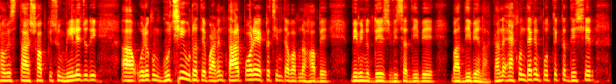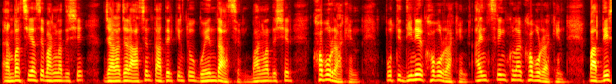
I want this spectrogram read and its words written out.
সংস্থা সব কিছু মিলে যদি ওরকম গুছিয়ে উঠাতে পারেন, তারপরে একটা চিন্তা ভাবনা হবে, বিভিন্ন দেশ ভিসা দিবে বা দিবে না। কারণ এখন দেখেন প্রত্যেকটা দেশের অ্যাম্বাসি আছে বাংলাদেশে, যারা যারা আছেন তাদের কিন্তু গোয়েন্দা আছেন, বাংলাদেশের খবর রাখেন। প্রতিদিনের খবর রাখেন আইন শৃঙ্খলার খবর রাখেন। বা দেশ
